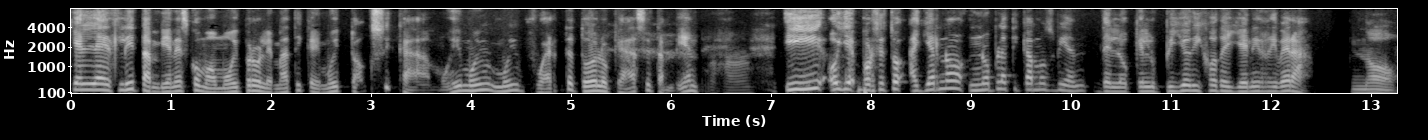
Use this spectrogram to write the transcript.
Y el Leslie también es como muy problemática y muy tóxica, muy, muy, muy fuerte todo lo que hace también. Ajá. Y oye, por cierto, ayer no, no platicamos bien de lo que Lupillo dijo de Jenny Rivera, No.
